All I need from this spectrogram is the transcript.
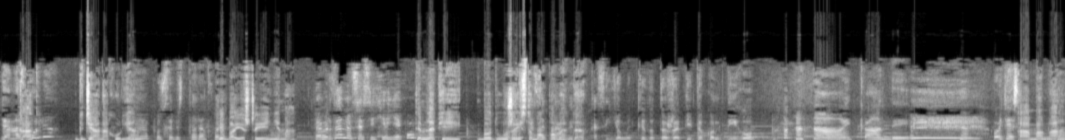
¿ya Ana tak? Gdzie Ana Julia? Ah. Chyba jeszcze jej nie ma. No. Tym lepiej, bo dłużej z tobą pobędę. A mama?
